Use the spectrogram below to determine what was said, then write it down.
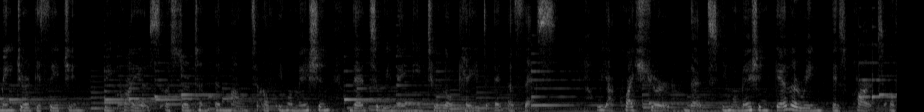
major decision requires a certain amount of information that we may need to locate and assess. We are quite sure that information gathering is part of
